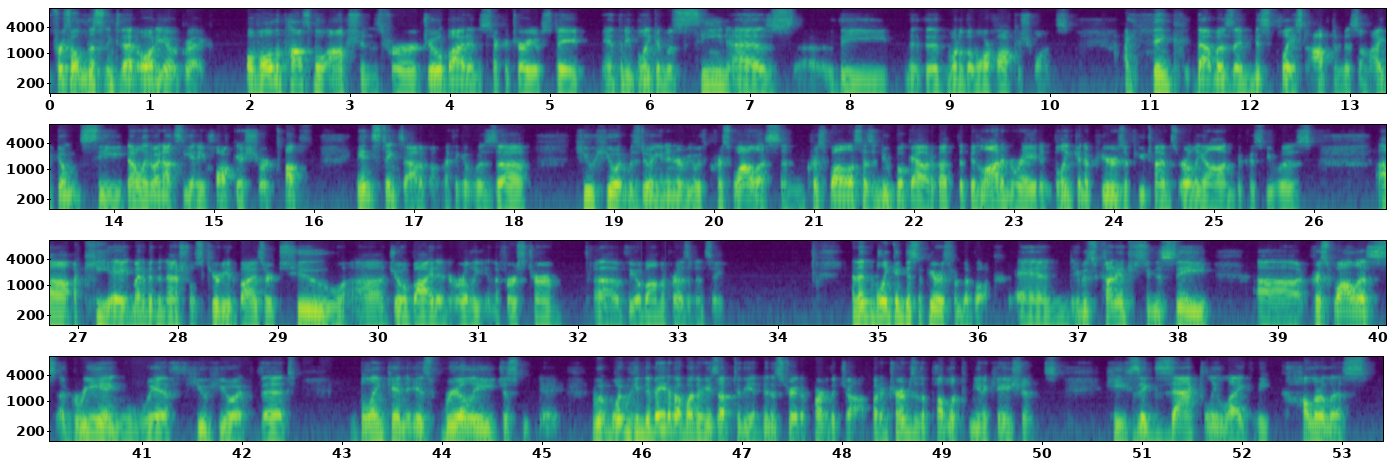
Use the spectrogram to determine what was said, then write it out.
First of all, listening to that audio, Greg, of all the possible options for Joe Biden's Secretary of State, Antony Blinken was seen as uh, the, the, one of the more hawkish ones. I think that was a misplaced optimism. I don't see, not only do I not see any hawkish or tough instincts out of him, I think it was uh, Hugh Hewitt was doing an interview with Chris Wallace, and Chris Wallace has a new book out about the bin Laden raid, and Blinken appears a few times early on because he was. Uh, a key aide, might have been the national security advisor to uh, Joe Biden early in the first term of the Obama presidency. And then Blinken disappears from the book. And it was kind of interesting to see uh, Chris Wallace agreeing with Hugh Hewitt that Blinken is really just what we can debate about whether he's up to the administrative part of the job, but in terms of the public communications, he's exactly like the colorless,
